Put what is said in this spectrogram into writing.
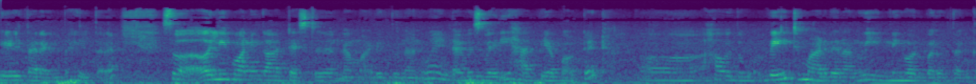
ಹೇಳ್ತಾರೆ ಅಂತ ಹೇಳ್ತಾರೆ. ಸೊ ಅರ್ಲಿ ಮಾರ್ನಿಂಗ್ ಆ ಟೆಸ್ಟನ್ನು ಮಾಡಿದ್ದು ನಾನು and I was very happy about it ಹೌದು ವೆಯ್ಟ್ ಮಾಡಿದೆ ನಾನು ಈವ್ನಿಂಗ್ ಅವ್ರು ಬರೋ ತನಕ.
